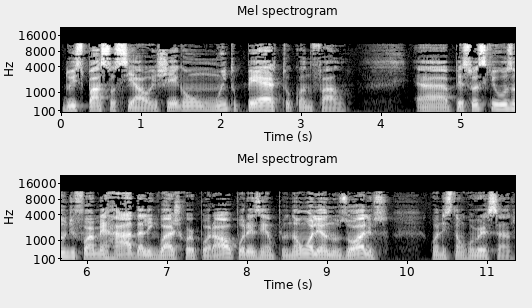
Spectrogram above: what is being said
do espaço social e chegam muito perto quando falam. Uh, pessoas que usam de forma errada a linguagem corporal, por exemplo, não olhando nos olhos quando estão conversando.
